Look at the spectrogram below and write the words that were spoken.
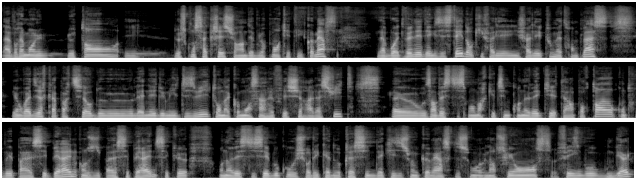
a vraiment eu le temps de se consacrer sur un développement qui était e-commerce. La boîte venait d'exister, donc il fallait, tout mettre en place. Et on va dire qu'à partir de l'année 2018, on a commencé à réfléchir à la suite, euh, aux investissements marketing qu'on avait qui étaient importants, qu'on trouvait pas assez pérennes. Quand je dis pas assez pérennes, c'est que on investissait beaucoup sur des canaux classiques d'acquisition e-commerce qui sont l'influence, Facebook, Google.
